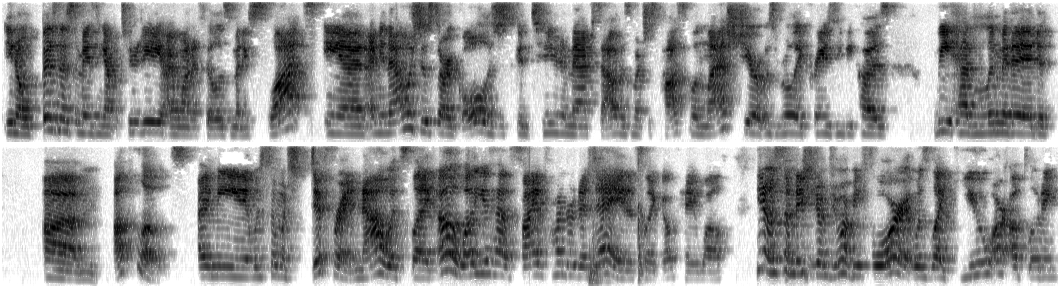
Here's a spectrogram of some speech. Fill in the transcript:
you know business amazing opportunity i want to fill as many slots and i mean that was just our goal is just continue to max out as much as possible and last year it was really crazy because we had limited um, uploads. I mean, it was so much different. Now it's like, oh, well, you have 500 a day. And it's like, okay, well, you know, some days you don't do more. Before it was like you are uploading,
